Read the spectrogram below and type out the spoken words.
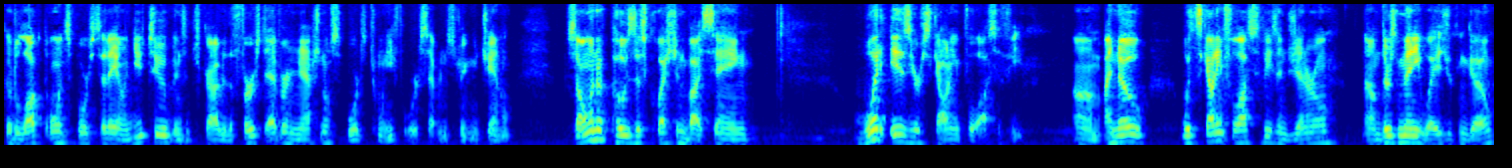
Go to Locked On Sports Today on YouTube and subscribe to the first ever national sports 24 7 streaming channel. So I want to pose this question by saying, what is your scouting philosophy? Um, I know with scouting philosophies in general, um, there's many ways you can go.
